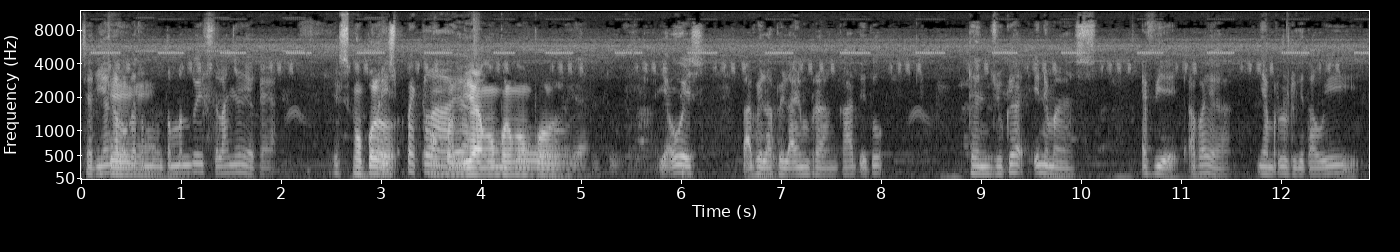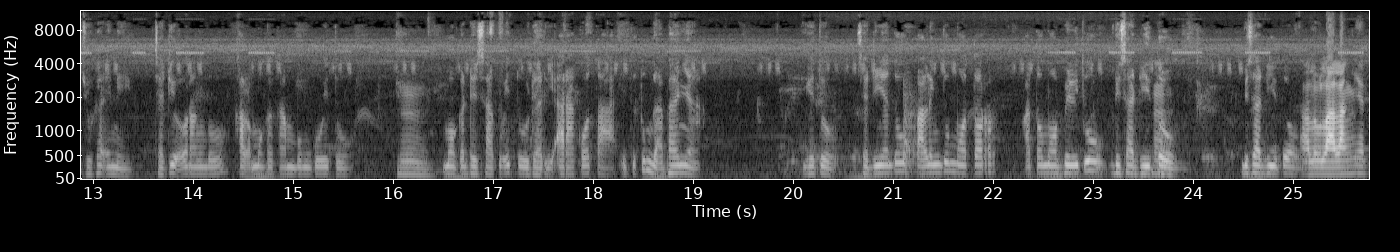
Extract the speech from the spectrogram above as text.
jadinya Oke, kalau ketemu temen tuh istilahnya ya kayak Is ngumpul. respect lah ngumpul. ya Iya, ngumpul-ngumpul. Iya. gitu. ya wis tak bela-belain berangkat itu dan juga ini mas FY apa ya yang perlu diketahui juga ini. Jadi orang tuh kalau mau ke kampungku itu Hmm. mau ke desaku itu dari arah kota itu tuh nggak banyak. Gitu. Jadinya tuh paling tuh motor atau mobil itu bisa dihitung. Bisa dihitung. Lalu lalangnya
